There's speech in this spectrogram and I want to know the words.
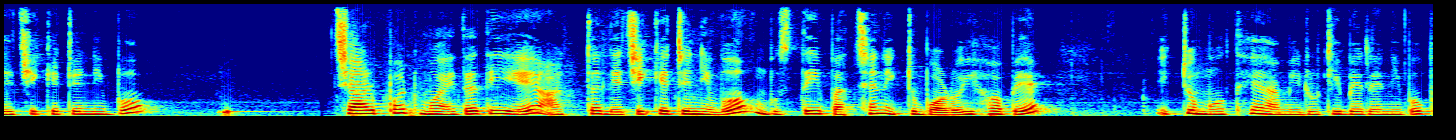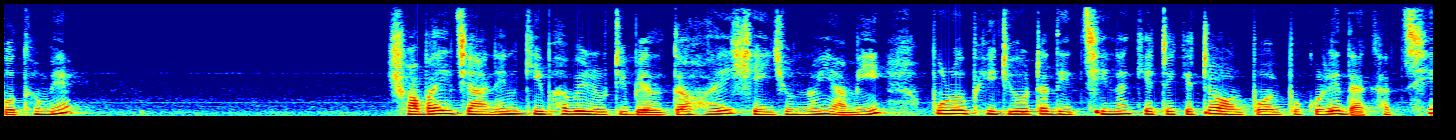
লেচি কেটে নিব। চার পট ময়দা দিয়ে আটটা লেচি কেটে নিব। বুঝতেই পাচ্ছেন, একটু বড়ই হবে। একটু মধ্যে আমি রুটি বেলে নিব প্রথমে। সবাই জানেন কীভাবে রুটি বেলতে হয়, সেই জন্যই আমি পুরো ভিডিওটা দিচ্ছি না, কেটে কেটে অল্প অল্প করে দেখাচ্ছি।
